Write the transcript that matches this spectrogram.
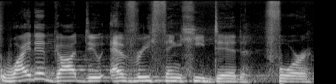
Why did God do everything he did for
